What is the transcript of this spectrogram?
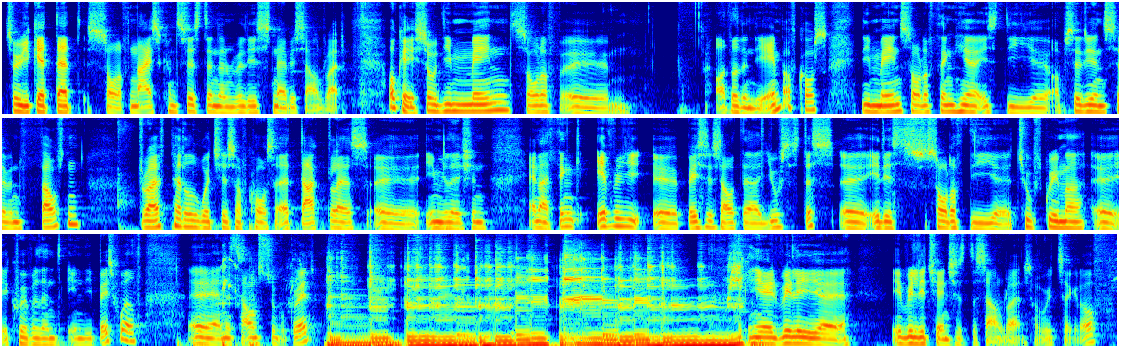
So you get that sort of nice, consistent, and really snappy sound, right? Okay, so the main sort of, um, other than the amp, of course, the main sort of thing here is the uh, Obsidian 7000 drive pedal, which is of course a Darkglass uh, emulation. And I think every uh, bassist out there uses this. Uh, it is sort of the uh, Tube Screamer uh, equivalent in the bass world, uh, and it sounds super great. You can hear it really, it really changes the sound, right? So we take it off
